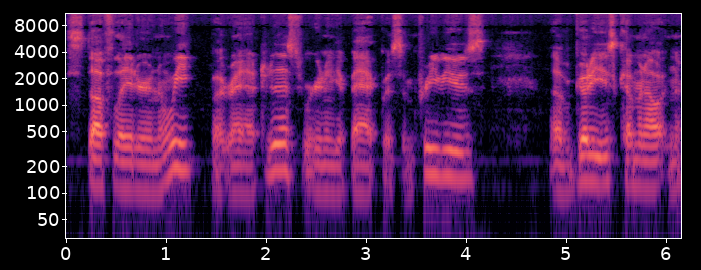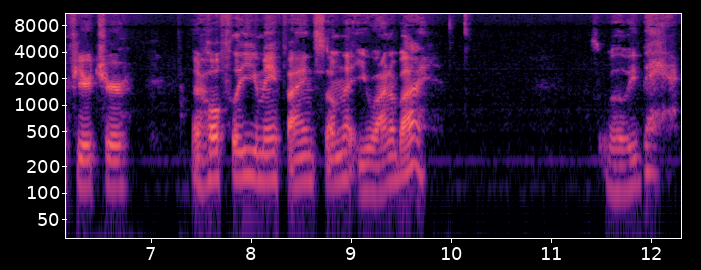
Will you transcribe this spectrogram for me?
stuff later in the week. But right after this, we're going to get back with some previews of goodies coming out in the future that hopefully you may find some that you want to buy. So we'll be back.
